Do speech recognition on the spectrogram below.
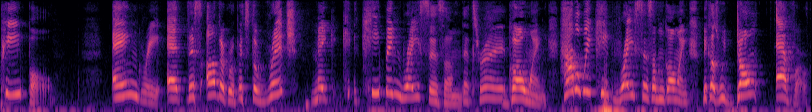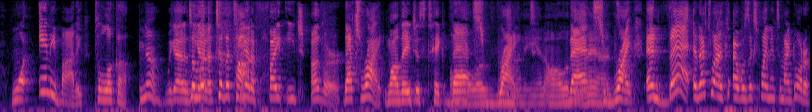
people angry at this other group. It's the rich make keeping racism that's right. going. How do we keep racism going? Because we don't ever want anybody to look up. No, we gotta we look gotta, to the top. We gotta fight each other. That's right. while they just take That's all of right. the money and all of that's right. And that and that's why I, I was explaining to my daughter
